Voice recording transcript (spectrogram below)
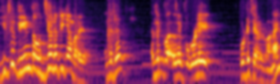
ഇത് വീണ്ടും ഉജ്ജ്വലിപ്പിക്കാൻ പറയും. എന്നിട്ട് എന്നിട്ട് പുള്ളി കൂട്ടിച്ചേർക്കണേ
